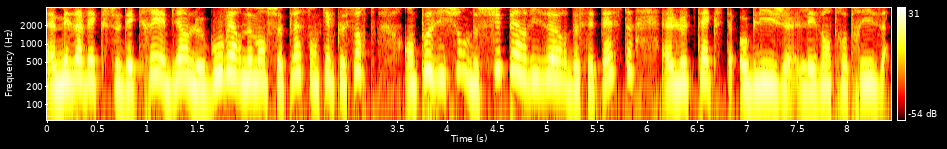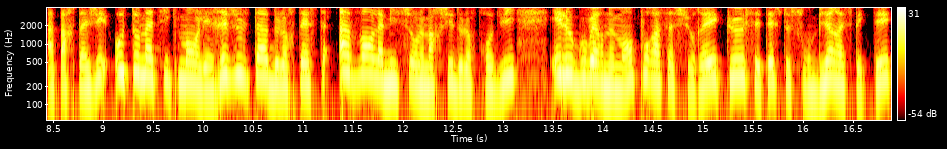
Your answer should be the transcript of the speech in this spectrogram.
Mais avec ce décret, eh bien, le gouvernement se place en quelque sorte en position de superviseur de ces tests. Le texte oblige les entreprises à partager automatiquement les résultats de leurs tests avant la mise sur le marché de leurs produits et le gouvernement pourra s'assurer que ces tests sont bien respectés.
